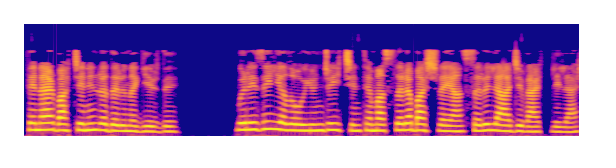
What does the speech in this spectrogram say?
Fenerbahçe'nin radarına girdi. Brezilyalı oyuncu için temaslara başlayan Sarı Lacivertliler,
